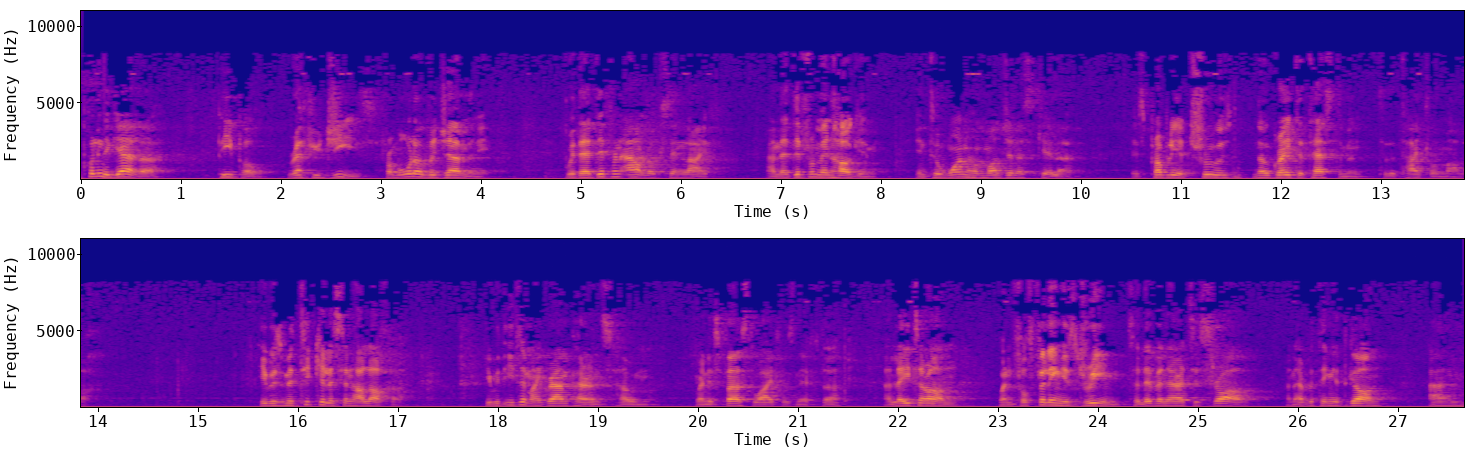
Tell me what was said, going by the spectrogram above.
Pulling together people, refugees from all over Germany, with their different outlooks in life and their different minhagim into one homogenous kehillah is probably a true, no greater testament to the title malach. He was meticulous in halacha. He would eat at my grandparents' home when his first wife was Nifta, and later on, when fulfilling his dream to live in Eretz Yisrael, and everything had gone, and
